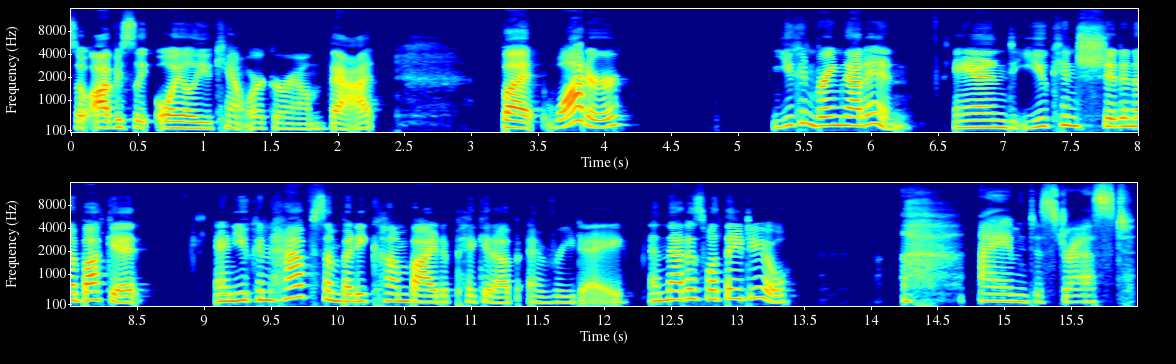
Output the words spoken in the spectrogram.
So obviously oil you can't work around that. But water you can bring that in and you can shit in a bucket and you can have somebody come by to pick it up every day. And that is what they do. I am distressed.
